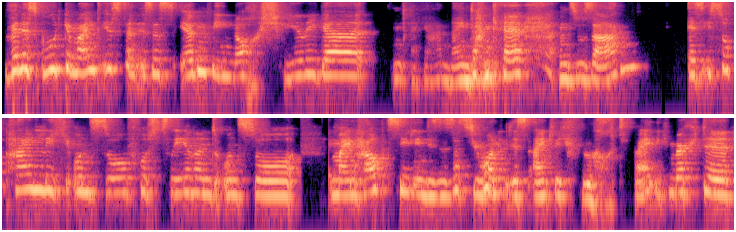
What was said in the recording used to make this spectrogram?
wenn es gut gemeint ist, dann ist es irgendwie noch schwieriger, ja, nein, danke, zu sagen. Es ist so peinlich und so frustrierend und so. Mein Hauptziel in dieser Session ist eigentlich Flucht. Right? Ich möchte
